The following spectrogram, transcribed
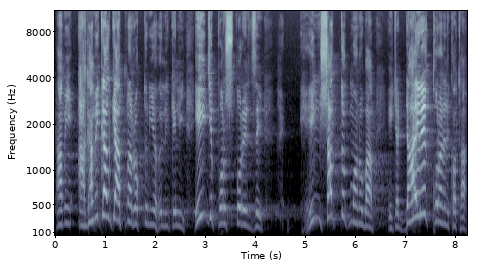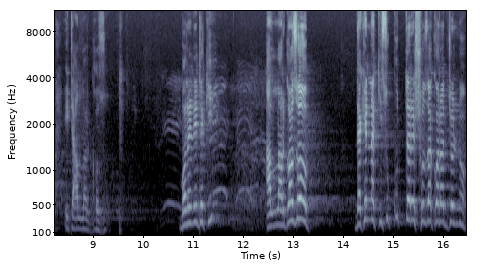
আমি আগামীকালকে আপনার রক্ত নিয়ে হোলি খেলি। এই যে পরস্পরের যে হিংসাত্মক মনোভাব, এটা ডাইরেক্ট কোরআনের কথা, এটা আল্লাহর গজব। বলেন এটা কি? আল্লাহর গজব। দেখেন না, কিছু কুত্তারে সোজা করার জন্য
